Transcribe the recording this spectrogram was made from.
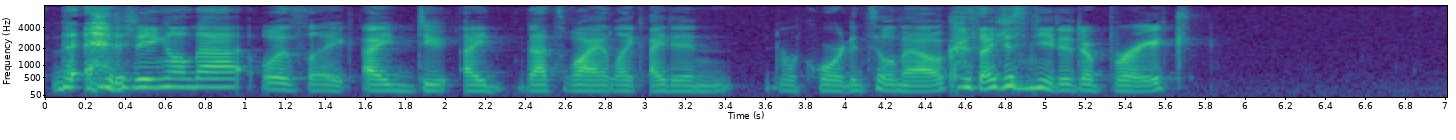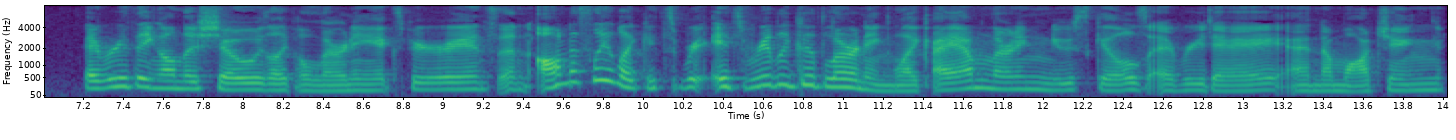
the editing on that was like I do I that's why like I didn't record until now because I just needed a break. Everything on the show is like a learning experience and honestly like it's re- it's really good learning. Like i am learning new skills every day and i'm watching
